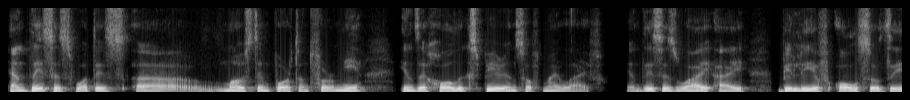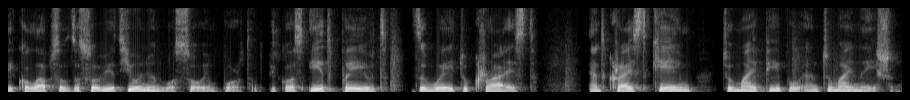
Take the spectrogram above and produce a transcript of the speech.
And this is what is uh, most important for me in the whole experience of my life. And this is why I believe also the collapse of the Soviet Union was so important, because it paved the way to Christ, and Christ came to my people and to my nation.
